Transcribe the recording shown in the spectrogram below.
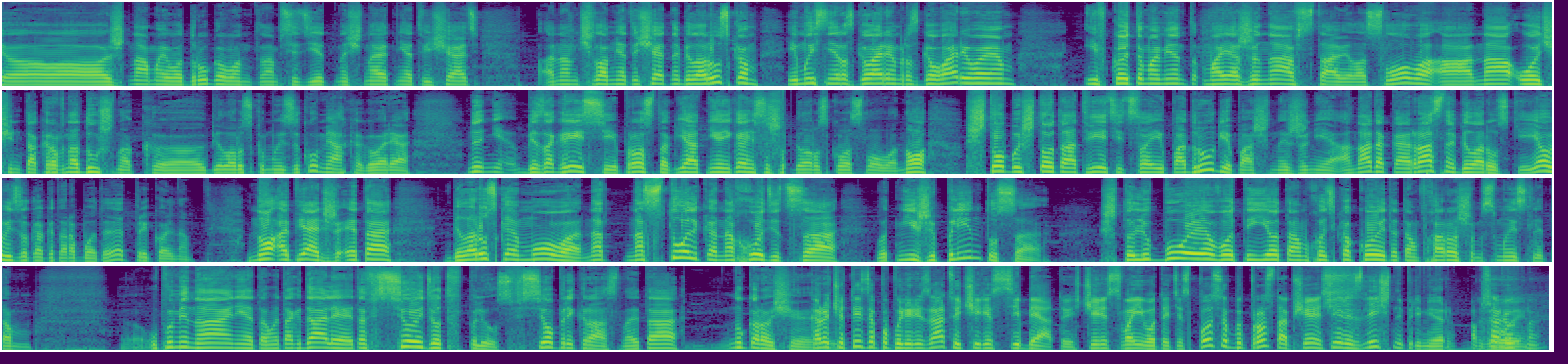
жена моего друга, вон там сидит, начинает мне отвечать. Она начала мне отвечать на белорусском, и мы с ней разговариваем, разговариваем, и в какой-то момент моя жена вставила слово, а она очень так равнодушна к э, белорусскому языку, мягко говоря. Ну, не, без агрессии, просто я от нее никогда не слышал белорусского слова. Но чтобы что-то ответить своей подруге, Пашиной жене, она такая раз на белорусский. Я увидел, как это работает, это прикольно. Но, опять же, это белорусская мова на- настолько находится вот ниже плинтуса, что любое вот ее там, хоть какое-то там в хорошем смысле там э, упоминание там и так далее, это все идет в плюс, все прекрасно. Это, ну, короче... Короче, ты за популяризацию через себя, то есть через свои вот эти способы, просто общаясь. Через личный пример. Абсолютно.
